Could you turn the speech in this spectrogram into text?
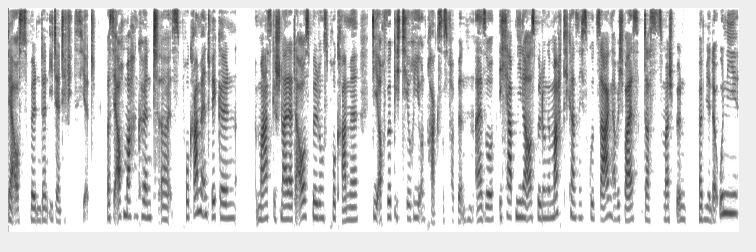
der Auszubildenden identifiziert. Was ihr auch machen könnt, äh, ist Programme entwickeln, maßgeschneiderte Ausbildungsprogramme, die auch wirklich Theorie und Praxis verbinden. Also ich habe nie eine Ausbildung gemacht, ich kann es nicht so gut sagen, aber ich weiß, dass zum Beispiel bei mir in der Uni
